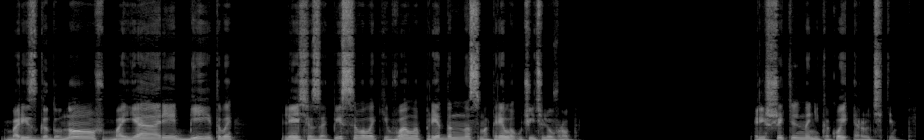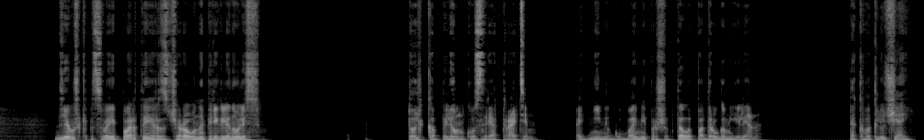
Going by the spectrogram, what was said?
Борис Годунов, бояре, битвы. Леся записывала, кивала, преданно смотрела учителю в рот. Решительно никакой эротики. Девушки под своей партой разочарованно переглянулись. «Только пленку зря тратим», — одними губами прошептала подругам Елена. «Так выключай»,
